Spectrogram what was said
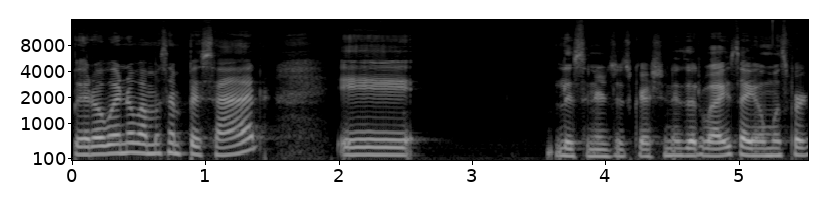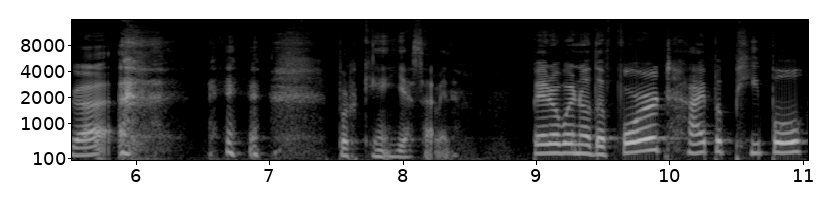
Pero bueno, vamos a empezar. Eh, listener's discretion is advice. I almost forgot. Porque ya saben. Pero bueno, the four type of people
